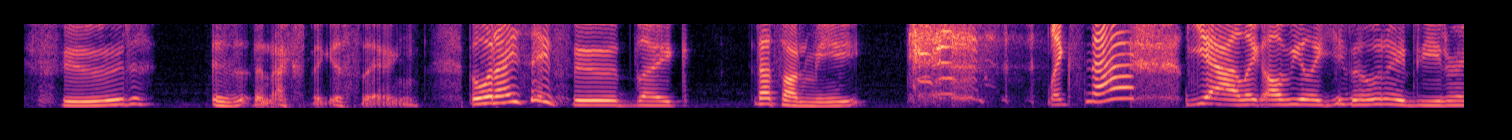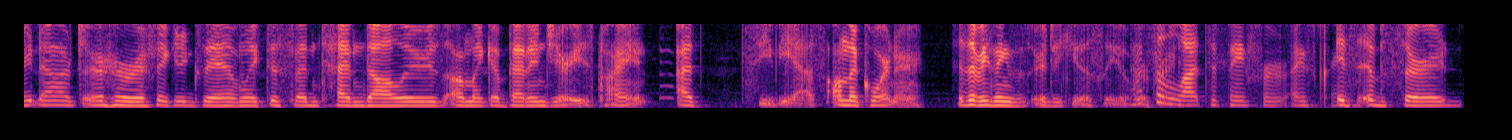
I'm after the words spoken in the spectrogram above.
food is the next biggest thing. But when I say food, like that's on me. Like snacks? Yeah, like I'll be like, you know what I need right now after a horrific exam, like to spend ten dollars on like a Ben and Jerry's pint at CVS on the corner, because everything's ridiculously overpriced. That's a lot to pay for ice cream. It's absurd.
